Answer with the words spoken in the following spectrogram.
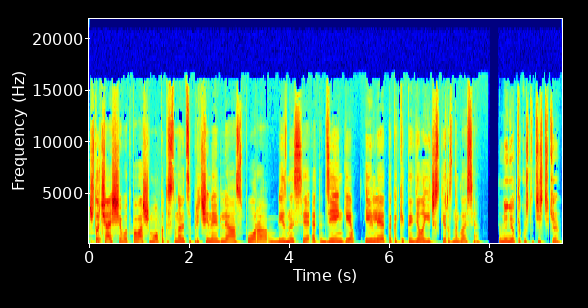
Что чаще, вот по вашему опыту, становится причиной для спора в бизнесе? Это деньги или это какие-то идеологические разногласия? У меня нет такой статистики.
